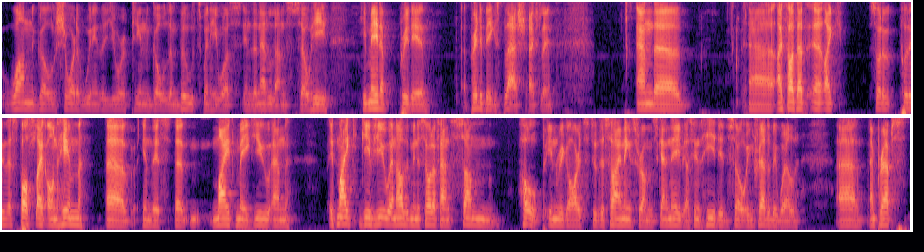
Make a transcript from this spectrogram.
one goal short of winning the European Golden Boot when he was in the Netherlands. So he he made a pretty a pretty big splash actually, and uh, uh, I thought that uh, like sort of putting the spotlight on him uh, in this uh, might make you and it might give you and other Minnesota fans some hope in regards to the signings from Scandinavia since he did so incredibly well. Uh, and perhaps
